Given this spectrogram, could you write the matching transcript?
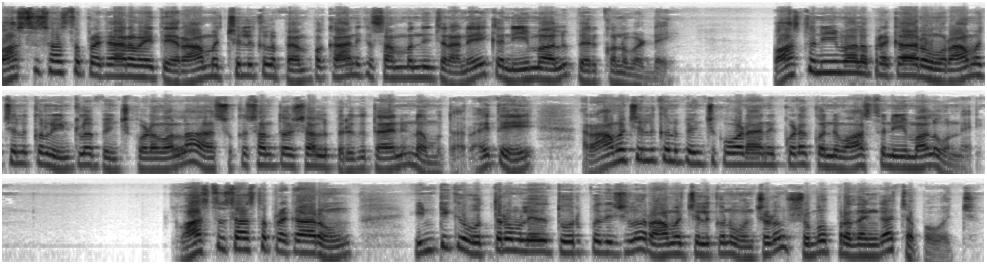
వాస్తుశాస్త్ర ప్రకారం అయితే రామచిలుకల పెంపకానికి సంబంధించిన అనేక నియమాలు పేర్కొనబడ్డాయి. వాస్తు నియమాల ప్రకారం రామచిలుకలను ఇంట్లో పెంచుకోవడం వల్ల సుఖ సంతోషాలు పెరుగుతాయని నమ్ముతారు. అయితే రామచిలుకను పెంచుకోవడానికి కూడా కొన్ని వాస్తు నియమాలు ఉన్నాయి. వాస్తుశాస్త్ర ప్రకారం ఇంటికి ఉత్తరం లేదా తూర్పు దిశలో రామచిలుకను ఉంచడం శుభప్రదంగా చెప్పవచ్చు.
